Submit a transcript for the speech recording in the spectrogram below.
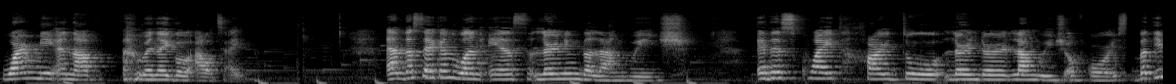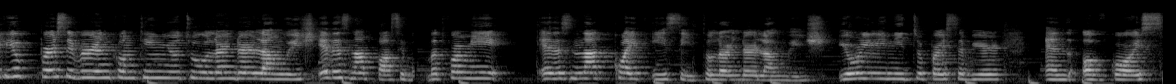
warm me enough when I go outside. And the second one is learning the language. It is quite hard to learn their language, of course. But if you persevere and continue to learn their language, it is not possible. But for me, it is not quite easy to learn their language. You really need to persevere and, of course,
